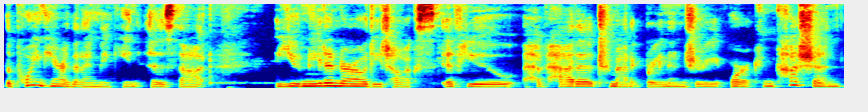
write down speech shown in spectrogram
the point here that i'm making is that you need a neurodetox if you have had a traumatic brain injury or a concussion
